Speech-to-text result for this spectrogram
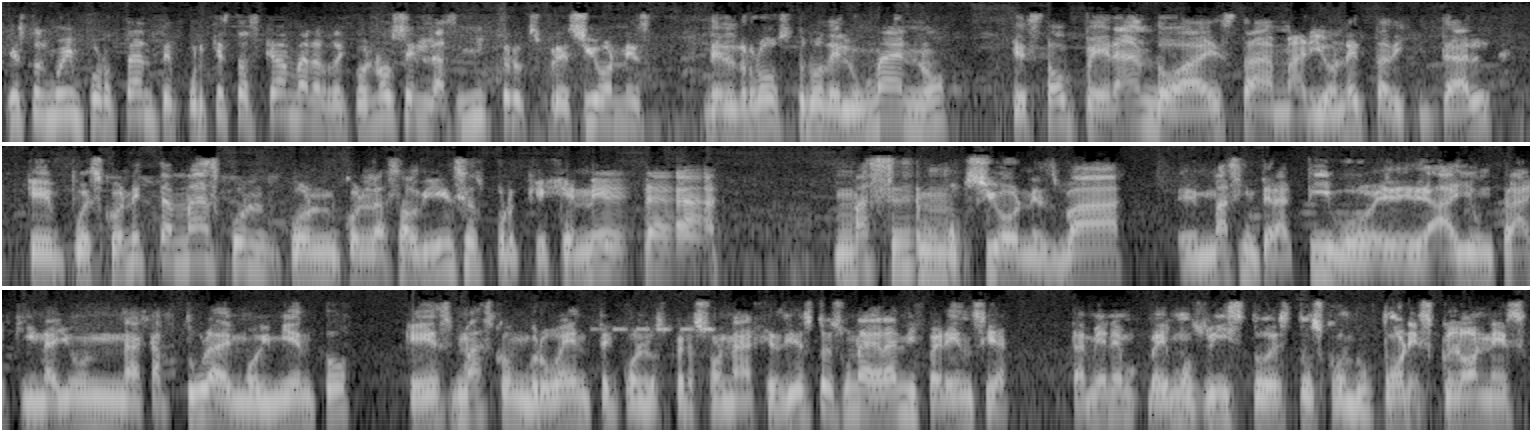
Y esto es muy importante porque estas cámaras reconocen las microexpresiones del rostro del humano que está operando a esta marioneta digital, que pues conecta más con, con, las audiencias porque genera más emociones, va eh, más interactivo, eh, hay un tracking, hay una captura de movimiento que es más congruente con los personajes. Y esto es una gran diferencia. También hemos visto estos conductores clones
